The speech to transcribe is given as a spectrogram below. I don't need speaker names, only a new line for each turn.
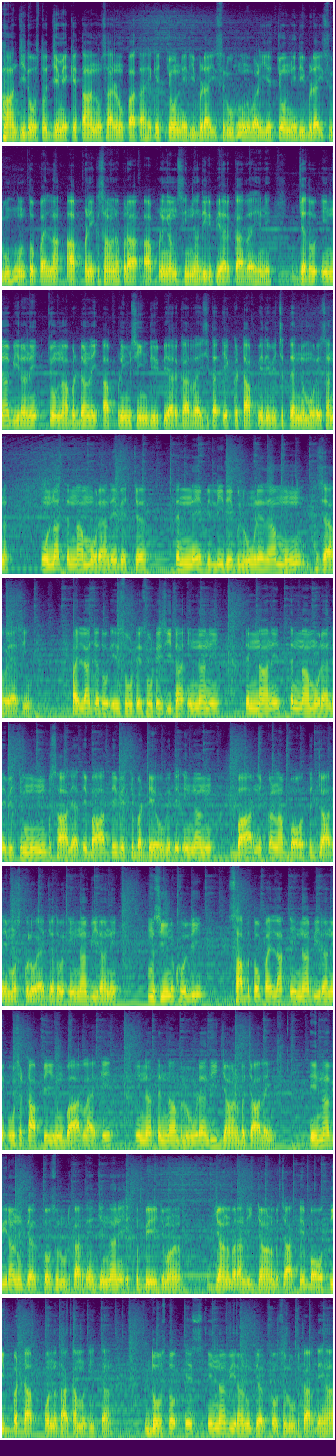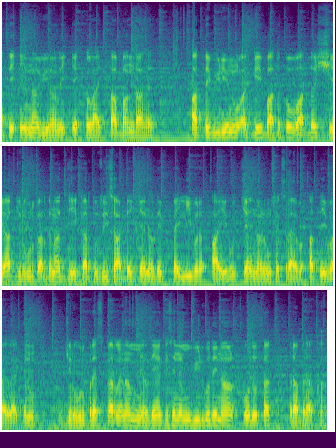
ਹਾਂਜੀ ਦੋਸਤੋ, ਜਿਵੇਂ ਕਿ ਤੁਹਾਨੂੰ ਸਾਰਿਆਂ ਨੂੰ ਪਤਾ ਹੈ ਕਿ ਝੋਨੇ ਦੀ ਵਢਾਈ ਸ਼ੁਰੂ ਹੋਣ ਵਾਲੀ ਹੈ। ਝੋਨੇ ਦੀ ਵਢਾਈ ਸ਼ੁਰੂ ਹੋਣ ਤੋਂ ਪਹਿਲਾਂ ਆਪਣੇ ਕਿਸਾਨ ਭਰਾ ਆਪਣੀਆਂ ਮਸ਼ੀਨਾਂ ਦੀ ਰਿਪੇਅਰ ਕਰ ਰਹੇ ਨੇ। ਜਦੋਂ ਇਹਨਾਂ ਵੀਰਾਂ ਨੇ ਝੋਨਾ ਵੱਢਣ ਲਈ ਆਪਣੀ ਮਸ਼ੀਨ ਦੀ ਰਿਪੇਅਰ ਕਰ ਰਹੇ ਸੀ ਤਾਂ ਇੱਕ ਟਾਪੇ ਦੇ ਵਿੱਚ ਤਿੰਨ ਮੋਰੇ ਸਨ। ਉਹਨਾਂ ਤਿੰਨਾਂ ਮੋਰਿਆਂ ਦੇ ਵਿੱਚ ਤਿੰਨੇ ਬਿੱਲੀ ਦੇ ਬਲੂੰਗੜੇ ਦਾ ਮੂੰਹ ਫਸਿਆ ਹੋਇਆ ਸੀ। ਪਹਿਲਾਂ ਜਦੋਂ ਇਹ ਛੋਟੇ ਛੋਟੇ ਸੀ ਤਾਂ ਇਹਨਾਂ ਨੇ ਤਿੰਨਾਂ ਨੇ ਤਿੰਨਾਂ ਮੋਰਿਆਂ ਦੇ ਵਿੱਚ ਮੂੰਹ ਵਸਾ ਲਿਆ ਤੇ ਬਾਅਦ ਦੇ ਵਿੱਚ ਵੱਡੇ ਹੋ ਗਏ ਤੇ ਇਹਨਾਂ ਨੂੰ ਬਾਹਰ ਨਿਕਲਣਾ ਬਹੁਤ ਜ਼ਿਆਦਾ ਮੁਸ਼ਕਲ ਹੋਇਆ। ਜਦੋਂ ਇਹਨਾਂ ਵੀਰਾਂ ਨੇ ਮਸ਼ੀਨ ਖੋਲੀ ਸਭ ਤੋਂ ਪਹਿਲਾਂ ਇਹਨਾਂ ਵੀਰਾਂ ਨੇ ਉਸ ਟਾਪੇ ਨੂੰ ਬਾਹਰ ਲੈ ਕੇ ਇਹਨਾਂ ਤਿੰਨਾਂ ਬਲੂੜਿਆਂ ਦੀ ਜਾਨ ਬਚਾ ਲਈ। ਇਹਨਾਂ ਵੀਰਾਂ ਨੂੰ ਦਿਲ ਤੋਂ ਸਲੂਟ ਕਰਦੇ ਹਾਂ, ਜਿਨ੍ਹਾਂ ਨੇ ਇੱਕ ਬੇਜਵਾਨ ਜਾਨਵਰਾਂ ਦੀ ਜਾਨ ਬਚਾ ਕੇ ਬਹੁਤ ਹੀ ਵੱਡਾ ਪੁੰਨ ਦਾ ਕੰਮ ਕੀਤਾ। ਦੋਸਤੋ, ਇਸ ਇਹਨਾਂ ਵੀਰਾਂ ਨੂੰ ਦਿਲ ਤੋਂ ਸਲੂਟ ਕਰਦੇ ਹਾਂ ਤੇ ਇਹਨਾਂ ਵੀਰਾਂ ਲਈ ਇੱਕ ਲਾਇਕਤਾ ਤਾਂ ਬਣਦਾ ਹੈ। ਅਤੇ ਵੀਡੀਓ ਨੂੰ ਅੱਗੇ ਵੱਧ ਤੋਂ ਵੱਧ ਸ਼ੇਅਰ ਜ਼ਰੂਰ ਕਰ ਦੇਣਾ। ਜੇਕਰ ਤੁਸੀਂ ਸਾਡੇ ਚੈਨਲ ਤੇ ਪਹਿਲੀ ਵਾਰ ਆਏ ਹੋ, ਚੈਨਲ ਨੂੰ ਸਬਸਕ੍ਰਾਈਬ ਅਤੇ ਬੈਲ ਆਈਕਨ ਨੂੰ ਜ਼ਰੂਰ ਪ੍ਰੈਸ ਕਰ ਲੈਣਾ। ਮਿਲਦੇ ਹਾਂ ਕਿਸੇ ਨਵੀਂ ਵੀਡੀਓ ਦੇ ਨਾਲ। ਉਦੋਂ ਤੱਕ ਰੱਬ ਰਾਖਾ।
